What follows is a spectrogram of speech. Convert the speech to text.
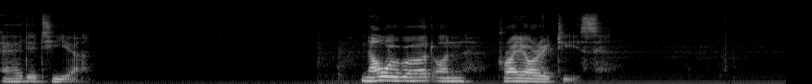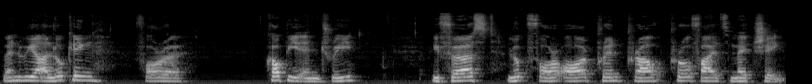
add it here. Now a word on priorities. When we are looking for a copy entry, we first look for all print pro profiles matching.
